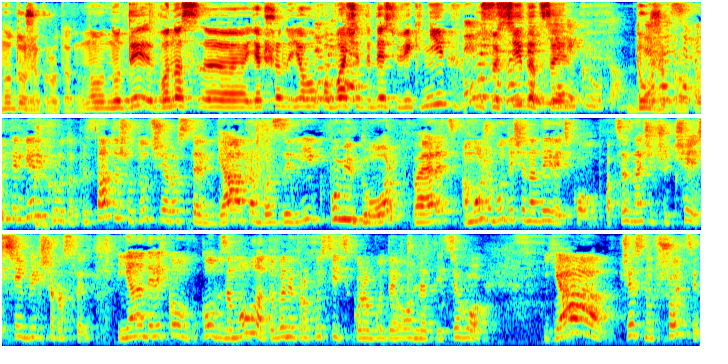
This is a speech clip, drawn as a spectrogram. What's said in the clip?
Ну дуже круто. Ну, ну де вона с- е, якщо його Дивися. побачити десь в вікні, у сусіда в інтер'єрі це. круто. дуже Дивиться круто. в інтер'єрі круто. Представте, що тут ще росте м'ята, базилік, помідор, перець, а може бути ще на 9 колб. А це значить, що ще, ще більше рослин. І я на 9 колб, колб замовила, то ви не пропустіть, скоро буде огляд і цього. Я чесно в шоці.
